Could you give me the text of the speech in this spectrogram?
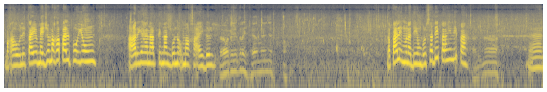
makahuli tayo. Medyo makapal po yung aaryahan natin na guno mga ka-idol. Dalawa tayo try. Hayaan mo yan. Oh, Napali mo na din yung bulsa di, parang hindi pa. tali na. Yan.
